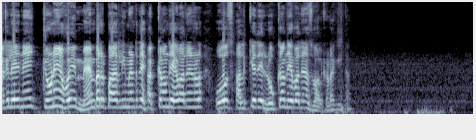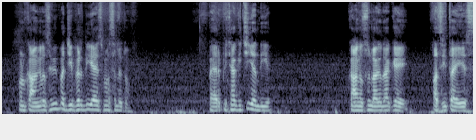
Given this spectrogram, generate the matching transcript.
ਅਗਲੇ ਨੇ ਚੁਣੇ ਹੋਏ ਮੈਂਬਰ ਪਾਰਲੀਮੈਂਟ ਦੇ ਹੱਕਾਂ ਦੇ ਹਵਾਲੇ ਨਾਲ ਉਸ ਹਲਕੇ ਦੇ ਲੋਕਾਂ ਦੇ ਹਵਾਲੇ ਨਾਲ ਸਵਾਲ ਖੜਾ ਕੀਤਾ। ਹੁਣ ਕਾਂਗਰਸ ਵੀ ਭੱਜੀ ਫਿਰਦੀ ਹੈ ਇਸ ਮਸਲੇ ਤੋਂ। ਪੈਰ ਪਿਛਾ ਖਿੱਚੀ ਜਾਂਦੀ ਹੈ। ਕਾਂਗਰਸ ਨੂੰ ਲੱਗਦਾ ਕਿ ਅਸੀਂ ਤਾਂ ਇਸ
